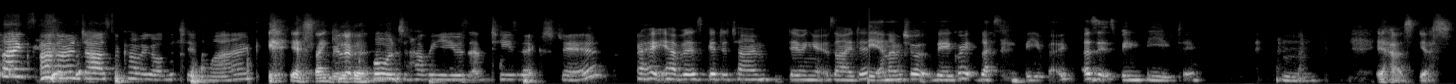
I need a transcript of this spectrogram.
Thanks, Anna and Jazz, for coming on the Chin Wag. yes, thank We you. We look For, forward to having you as MTs next year. I hope you have as good a time doing it as I did. And I'm sure it'll be a great blessing for you both, as it's been for you too. Hmm. it has, yes.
